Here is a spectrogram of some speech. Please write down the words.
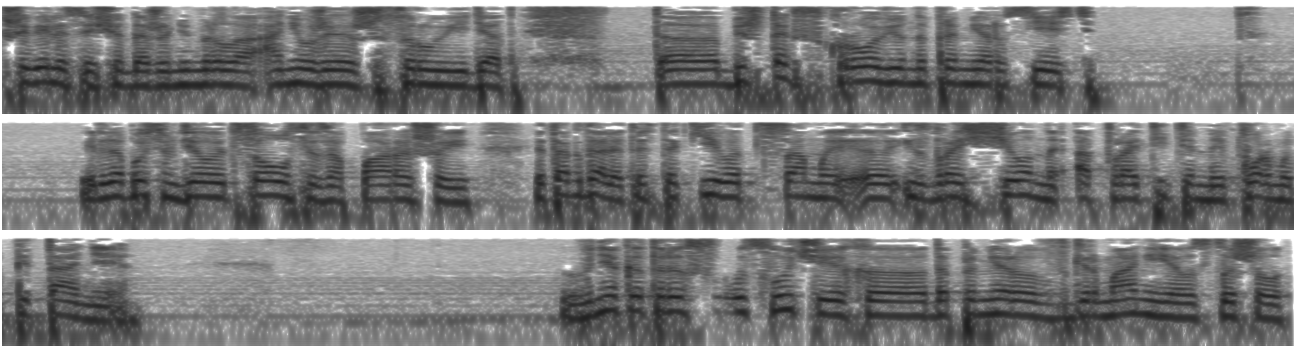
шевелится, еще даже не умерла, они уже сырую едят. Биштекс с кровью, например, съесть или, допустим, делают соус из опарышей и так далее. То есть такие вот самые э, извращенные, отвратительные формы питания. В некоторых случаях, э, например, в Германии, я вот слышал,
